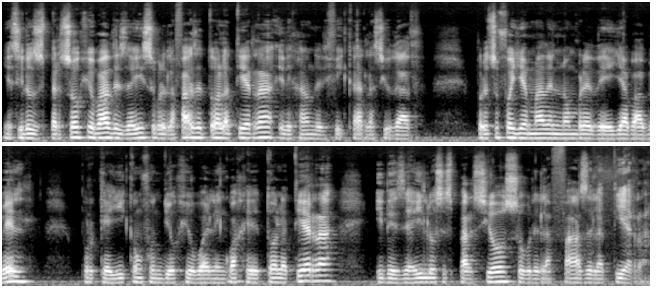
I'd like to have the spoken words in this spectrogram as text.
Y así los dispersó Jehová desde ahí sobre la faz de toda la tierra y dejaron de edificar la ciudad. Por eso fue llamada el nombre de ella Babel, porque allí confundió Jehová el lenguaje de toda la tierra y desde ahí los esparció sobre la faz de la tierra.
